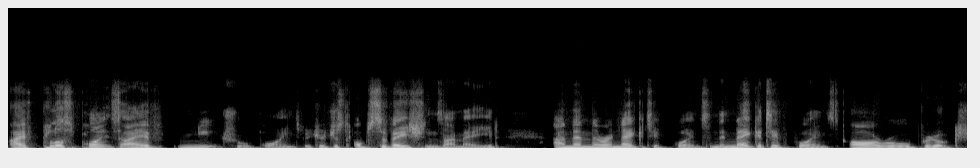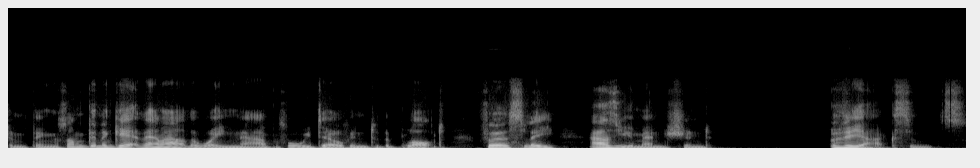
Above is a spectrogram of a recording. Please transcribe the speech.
I have plus points, I have neutral points, which are just observations I made, and then there are negative points, and the negative points are all production things. I'm going to get them out of the way now before we delve into the plot. Firstly, as you mentioned, the accents.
